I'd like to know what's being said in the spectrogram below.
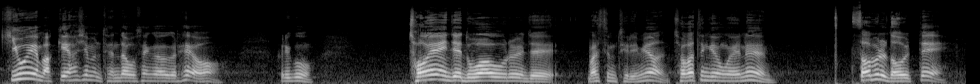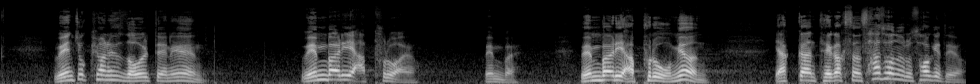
기호에 맞게 하시면 된다고 생각을 해요. 그리고 저의 이제 노하우를 이제 말씀드리면 저 같은 경우에는 서브를 넣을 때 왼쪽 편에서 넣을 때는 왼발이 앞으로 와요. 왼발. 왼발이 앞으로 오면 약간 대각선 사선으로 서게 돼요.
